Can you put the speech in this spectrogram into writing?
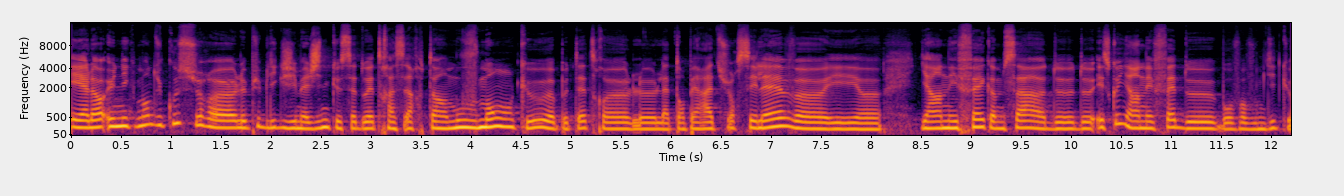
Et alors uniquement du coup sur euh, le public, j'imagine que ça doit être à certains mouvements que euh, peut-être euh, la température s'élève et il y a un effet comme ça de... de... Est-ce qu'il y a un effet de... Bon, enfin, vous me dites que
